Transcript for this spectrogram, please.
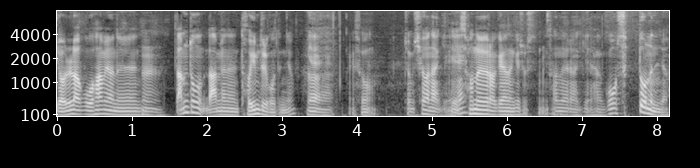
열나고 하면은 음. 땀도 나면은 더 힘들거든요. 예, 그래서 좀 시원하게 예, 서늘하게 하는 게 좋습니다. 서늘하게 하고 습도는요.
